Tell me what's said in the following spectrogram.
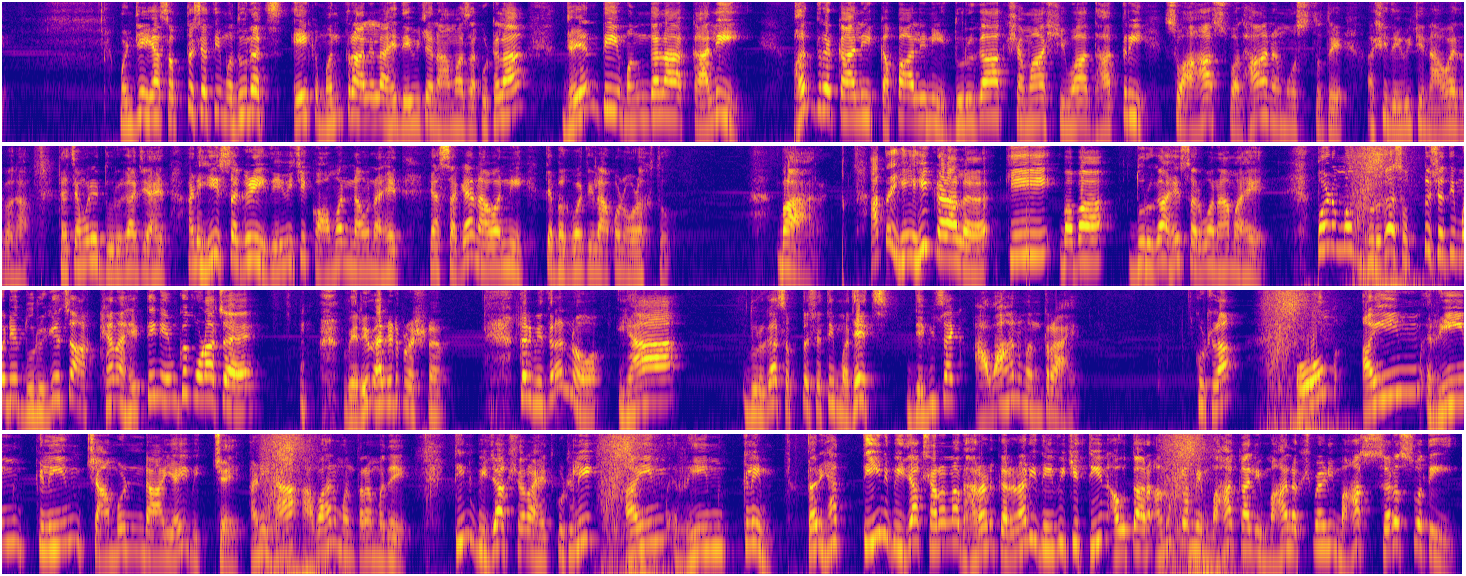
म्हणजे ह्या सप्तशतीमधूनच एक मंत्र आलेला आहे देवीच्या नामाचा. कुठला? जयंती मंगला काली. भद्रकाली कपालिनी दुर्गा क्षमा शिवा धात्री स्वाहा स्वधा नमोस्तुते अशी देवीची नावं आहेत बघा त्याच्यामध्ये दुर्गा जी आहेत आणि ही सगळी देवीची कॉमन नावं आहेत या सगळ्या नावांनी ते भगवतीला आपण ओळखतो. बार. आता हेही कळालं की बाबा दुर्गा हे सर्व नाम आहे. पण मग दुर्गा सप्तशतीमध्ये दुर्गेचं आख्यान आहे ते नेमकं कोणाचं आहे? व्हेरी व्हॅलिड प्रश्न. तर मित्रांनो ह्या दुर्गा सप्तशतीमध्येच देवीचा एक आवाहन मंत्र आहे. कुठला? ओम ऐम रीम क्लीम चामुंडायै विच्चय. आणि ह्या आवाहन मंत्रामध्ये तीन बीजाक्षर आहेत. कुठली? ऐम रीम क्लीम तर ह्या तीन बीजाक्षरांना धारण करणारी देवीची तीन अवतार अनुक्रमे महाकाली महालक्ष्मी आणि महासरस्वती.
